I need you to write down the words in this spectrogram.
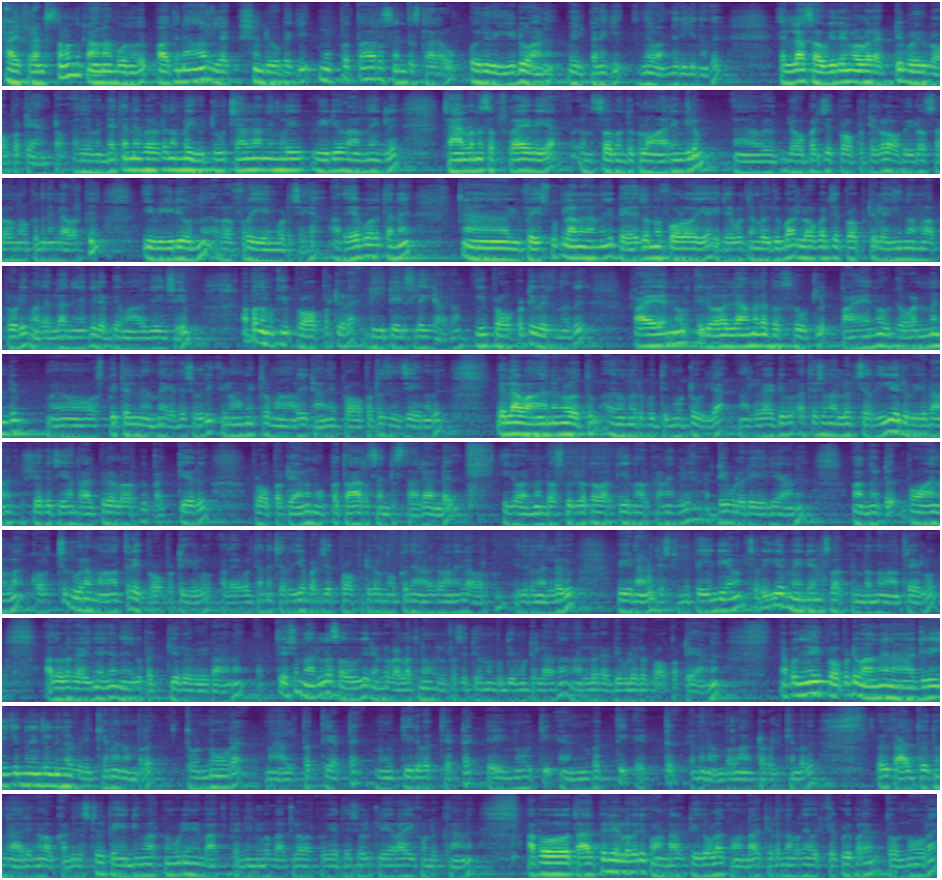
Hi friends നമ്മളിന്ന് കാണാൻ പോകുന്നത് പതിനാറ് ലക്ഷം രൂപയ്ക്ക് മുപ്പത്താറ് സെന്റ് സ്ഥലവും ഒരു വീടുമാണ് വിൽപ്പനയ്ക്ക് ഇന്ന് വന്നിരിക്കുന്നത്. എല്ലാ സൗകര്യങ്ങളുള്ള ഒരു അടിപൊളി ഒരു പ്രോപ്പർട്ടിയാണ് കേട്ടോ അതിന് മുന്നേ തന്നെ പറയട്ടെ നമ്മുടെ യൂട്യൂബ് ചാനലാണ് നിങ്ങൾ ഈ വീഡിയോ കാണുന്നതെങ്കിൽ ചാനലൊന്ന് സബ്സ്ക്രൈബ് ചെയ്യുക. ഫ്രണ്ട്സോ ബന്ധുക്കളോ ആരെങ്കിലും ലോ ബഡ്ജറ്റ് പ്രോപ്പർട്ടികളോ വീടോ സ്ഥലമോ നോക്കുന്നുണ്ടെങ്കിൽ അവർക്ക് ഈ വീഡിയോ ഒന്ന് റെഫർ ചെയ്യുകയും കൂടെ ചെയ്യാം. അതേപോലെ തന്നെ ഫേസ്ബുക്കിലാണ് കാണുന്നതെങ്കിൽ പേജ് ഒന്ന് ഫോളോ ചെയ്യുക. ഇതേപോലെ തന്നെ ഒരുപാട് ലോ ബഡ്ജറ്റ് പ്രോപ്പർട്ടികൾ ഇനിയും നമ്മൾ അപ്ലോഡ് ചെയ്യും. അതെല്ലാം നിങ്ങൾക്ക് ലഭ്യമാവുകയും ചെയ്യും. അപ്പോൾ നമുക്ക് ഈ പ്രോപ്പർട്ടിയുടെ ഡീറ്റെയിൽസിലേക്ക് കിടക്കാം. ഈ പ്രോപ്പർട്ടി വരുന്നത് പയ്യന്നൂർ തിരുവല്ലാമല ബസ് റൂട്ടിൽ പയ്യന്നൂർ ഗവൺമെന്റ് ഹോസ്പിറ്റലിൽ നിന്ന് ഏകദേശം ഒരു കിലോമീറ്റർ മാറിയിട്ടാണ് ഈ പ്രോപ്പർട്ടി സ്ഥിതി ചെയ്യുന്നത്. എല്ലാ വാഹനങ്ങളും എത്തും. അതിനൊന്നൊരു ഒരു ബുദ്ധിമുട്ടും ഇല്ല. നല്ലൊരു അടി അത്യാവശ്യം നല്ലൊരു ചെറിയൊരു വീടാണ്. കൃഷിയൊക്കെ ചെയ്യാൻ താല്പര്യമുള്ളവർക്ക് പറ്റിയൊരു പ്രോപ്പർട്ടിയാണ്. മുപ്പത്താറ് സെന്റ് സ്ഥലമുണ്ട്. ഈ ഗവൺമെന്റ് ഹോസ്പിറ്റലൊക്കെ വർക്ക് ചെയ്യുന്നവർക്കാണെങ്കിൽ അടിപൊളി ഒരു ഏരിയ ആണ് വന്നിട്ട് പോകാനുള്ള കുറച്ച് ദൂരം മാത്രമേ ഈ പ്രോപ്പർട്ടിയുള്ളൂ. അതേപോലെ തന്നെ ചെറിയ ബഡ്ജറ്റ് പ്രോപ്പർട്ടികൾ നോക്കുന്ന ആളുകളാണെങ്കിൽ അവർക്കും ഇതൊരു നല്ലൊരു വീടാണ്. ജസ്റ്റ് ഒന്ന് പെയിന്റ് ചെയ്യണം. ചെറിയൊരു മെയിന്റെനൻസ് വർക്ക് ഉണ്ടെന്ന് മാത്രമേ ഉള്ളൂ. അതോടെ കഴിഞ്ഞ് കഴിഞ്ഞാൽ നിങ്ങൾക്ക് പറ്റിയൊരു വീടാണ്. അത്യാവശ്യം നല്ല സൗകര്യമുണ്ട്. വെള്ളത്തിനും ഇലക്ട്രിസിറ്റി ഒന്നും ബുദ്ധിമുട്ടില്ലാത്ത നല്ലൊരു അടിപൊളി ഒരു പ്രോപ്പർട്ടിയാണ് അപ്പോൾ നിങ്ങൾ ഈ പ്രോപ്പർട്ടി വാങ്ങാൻ ആഗ്രഹിക്കുന്നുവെങ്കിൽ നിങ്ങൾ വിളിക്കുന്ന നമ്പർ തൊണ്ണൂറ് നാൽപ്പത്തി എട്ട് നൂറ്റി ഇരുപത്തി എട്ട് എഴുന്നൂറ്റി എൺപത്തി എട്ട് എന്ന നമ്പറിലാണ് കേട്ടോ വിളിക്കേണ്ടത്. ഒരു കാലത്തൊഴുത്തും കാര്യങ്ങളൊക്കെ ഉണ്ട്. ജസ്റ്റ് ഒരു പെയിന്റിങ് വർക്കും കൂടി ഇനി ബാക്കി പെൻഡിങ്ങുള്ള ബാക്കിയുള്ള വർക്കൊക്കെ ഏകദേശം ഒരു ക്ലിയർ ആയിക്കൊണ്ടിരിക്കുകയാണ്. അപ്പോൾ താല്പര്യമുള്ളവർ കോൺടാക്ട് ചെയ്തോളാം. കോൺടാക്ട് ചെയ്തെന്ന് പറഞ്ഞാൽ ഒരിക്കൽ കൂടി പറയാം. തൊണ്ണൂറ്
